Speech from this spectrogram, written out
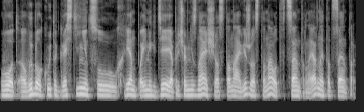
Вот, а, выбрал какую-то гостиницу, хрен пойми где, я причем не знаю еще Астана, вижу Астана вот в центр, наверное, это центр.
